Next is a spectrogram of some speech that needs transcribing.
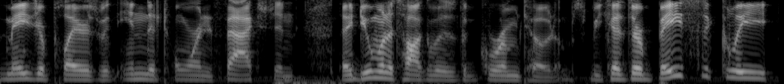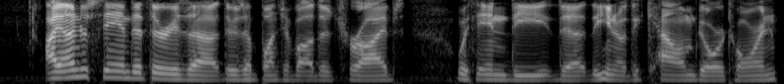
major players within the Tauren faction that I do want to talk about is the Grim Totems because they're basically. I understand that there is a there's a bunch of other tribes within the the, the you know the Kalimdor Tauren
